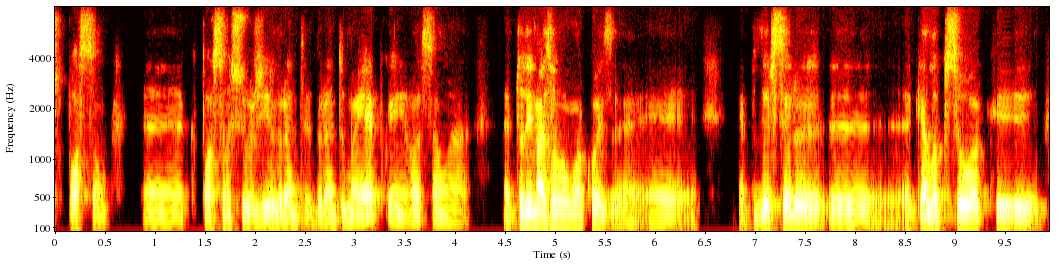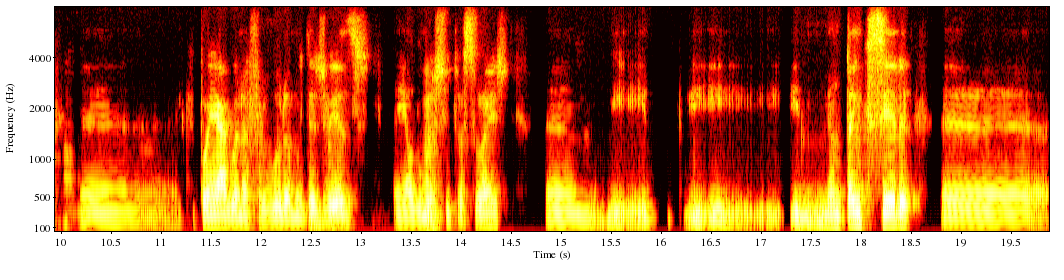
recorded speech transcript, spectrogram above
que possam, que possam surgir durante, durante uma época em relação a, a tudo e mais alguma coisa. É, é poder ser uh, aquela pessoa que, uh, que põe água na fervura muitas vezes, em algumas situações, um, e, e, e, não tem que ser uh,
